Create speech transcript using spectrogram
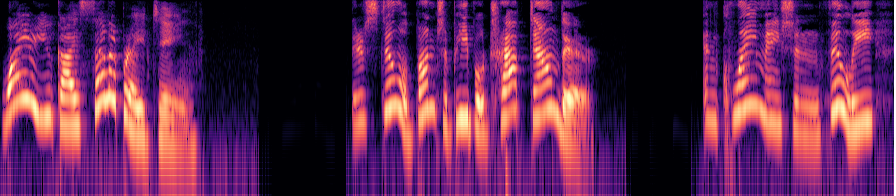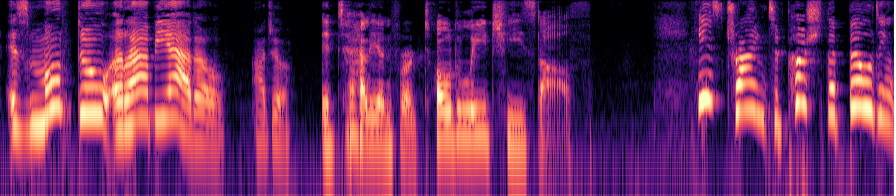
why are you guys celebrating? There's still a bunch of people trapped down there. And claymation Philly is molto arrabbiato. ajo. Italian for totally cheesed off. He's trying to push the building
